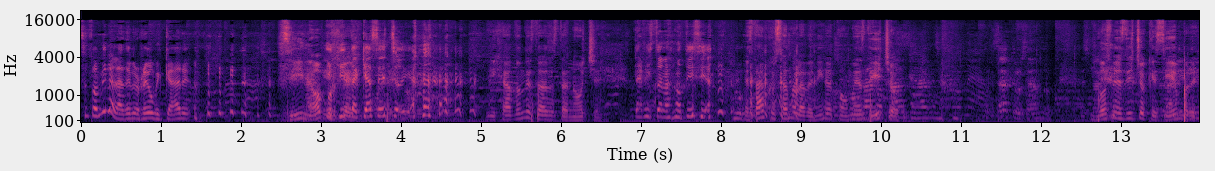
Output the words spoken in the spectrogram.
Su familia la debe reubicar. Sí, ¿no? Hijita, Porque... ¿qué has hecho? Ya? Hija, ¿dónde estabas esta noche? Te he visto en las noticias. Estaba cruzando la avenida como me has dicho. Está cruzando. Vos me has dicho que siempre.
